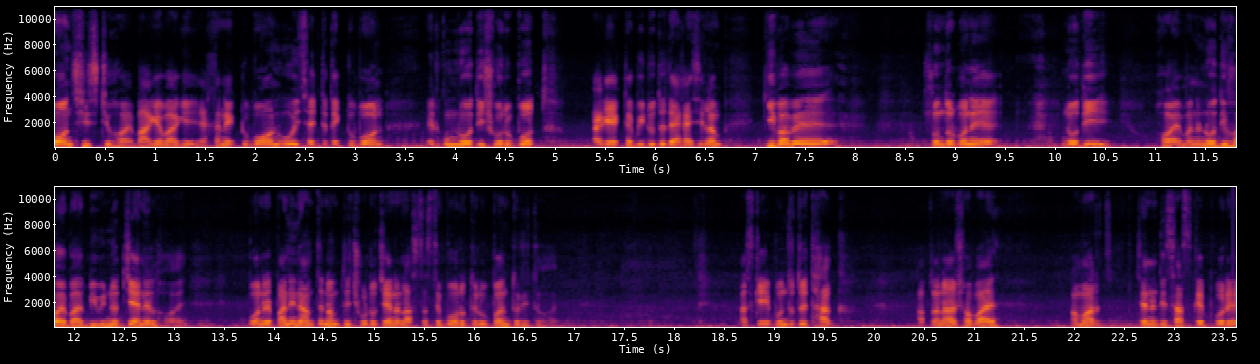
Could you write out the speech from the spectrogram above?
বন সৃষ্টি হয় বাগে বাগে। এখানে একটু বন ওই সাইডটাতে একটু বন এরকম নদী স্বরূপত আগে একটা ভিডিওতে দেখাইছিলাম কীভাবে সুন্দরবনে নদী হয় মানে নদী হয় বা বিভিন্ন চ্যানেল হয়, বনের পানি নামতে নামতে ছোট চ্যানেল আস্তে আস্তে বড়তে রূপান্তরিত হয়। আজকে এই পর্যন্তই থাক। আপনারা সবাই আমার চ্যানেলটি সাবস্ক্রাইব করে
